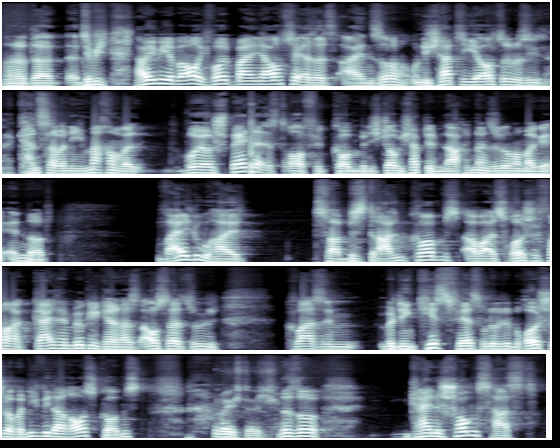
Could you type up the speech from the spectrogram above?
Ne, da da hab ich, da hab ich mich aber auch, ich wollte meinen ja auch zuerst als Einser und ich hatte ja auch so, kannst du aber nicht machen, weil, wo ich auch später erst drauf gekommen bin, ich glaube, ich habe den Nachhinein sogar nochmal geändert. Weil du halt zwar bis dran kommst, aber als Rollstuhlfahrer keine Möglichkeit hast, außer dass du quasi über den Kiss fährst, wo du mit dem Rollstuhl aber nie wieder rauskommst, Richtig. ne, so keine Chance hast.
